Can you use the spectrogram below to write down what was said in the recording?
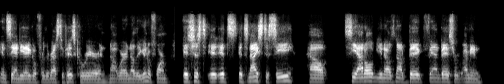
in San Diego for the rest of his career and not wear another uniform. It's just it, it's it's nice to see how Seattle, you know, it's not a big fan base or I mean,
